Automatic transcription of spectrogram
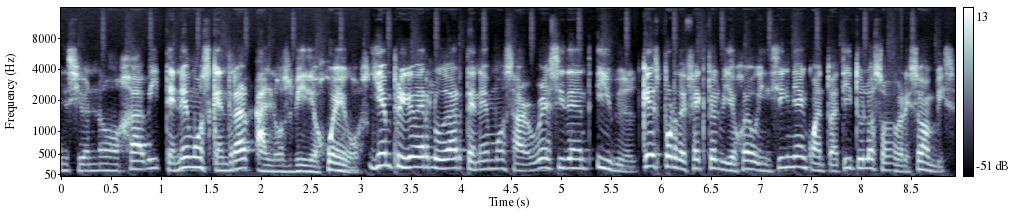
mencionó Javi, tenemos que entrar a los videojuegos. Y en primer lugar tenemos a Resident Evil, que es por defecto el videojuego insignia en cuanto a títulos sobre zombies.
